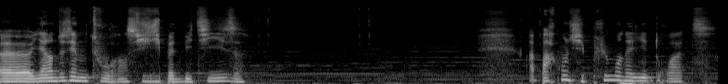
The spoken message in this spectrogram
Euh, Il y a un deuxième tour, hein, si je dis pas de bêtises. Ah, par contre, j'ai plus mon allié de droite.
